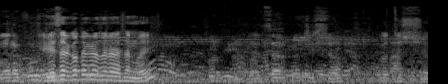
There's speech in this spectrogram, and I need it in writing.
এটা কবিতর কত করে জোড়া আছেন ভাই? স্যার পঁচিশশো। পঁচিশশো।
